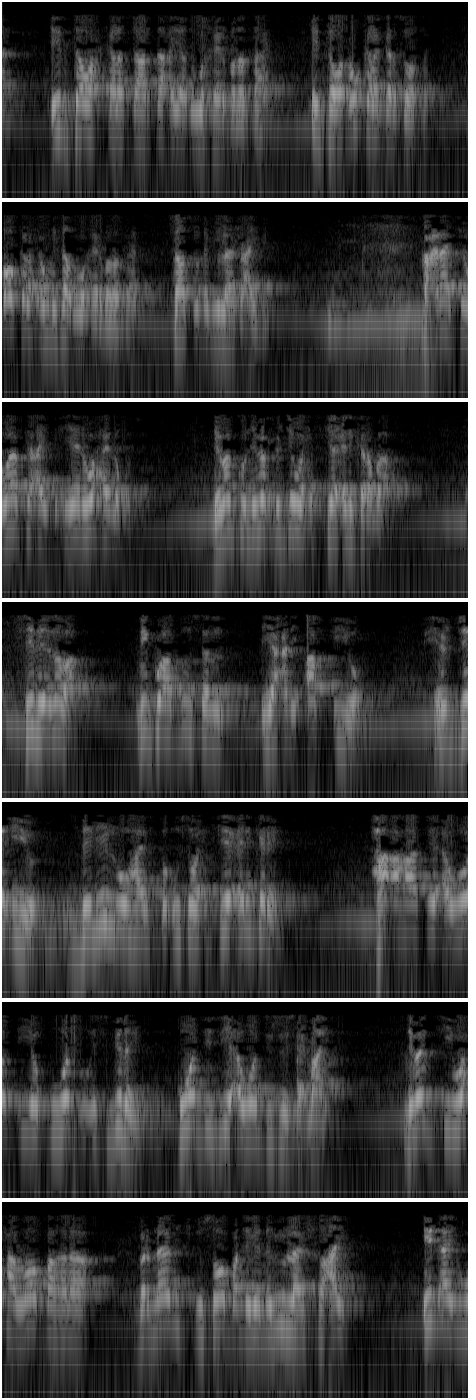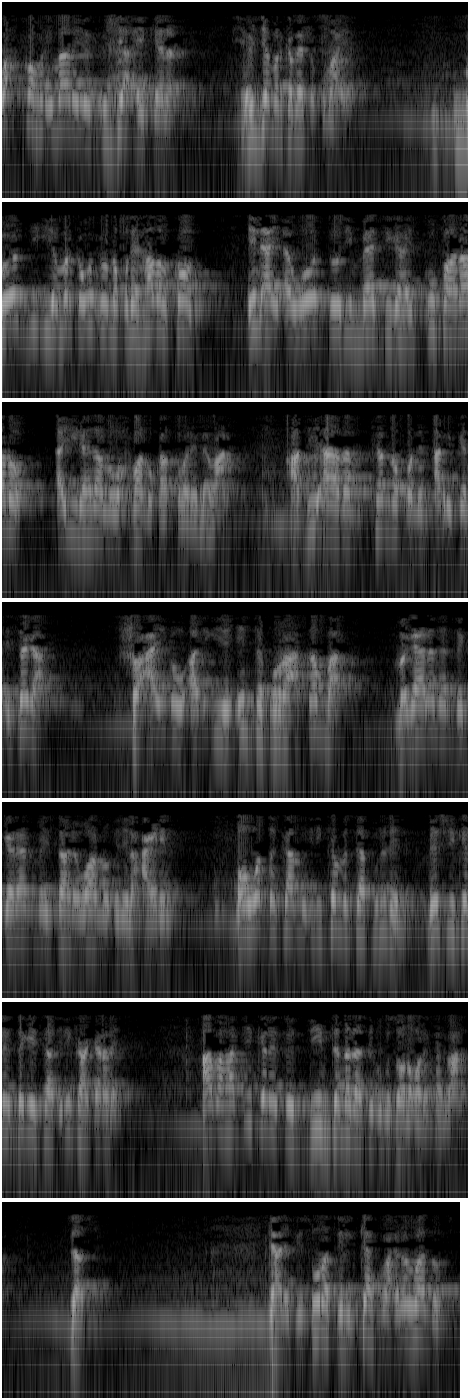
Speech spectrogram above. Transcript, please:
inta wax kala saarta ayaad ugu khayr badan tahay. Inta wax u kala garsoorta oo kala xugnisaad ugu khayr badan tahay. Saasuu nabiyulahi shucayb macnaha jawaabta ay bixiyeen waxay noqotay. Nimanku nima xujo wax iskaga celin kara maa sideedaba ninku hadduusan yani af iyo xujo iyo daliil uu haysto uusan wax iskaga celin karin ha ahaatee awood iyo quwad uu isbidayo quwadiis iyo awooddiisu isticmaali. Nimankii waxaa loo baahnaa barnaamijkuu soo bandhigay nabiyullaahi shucayb in ay wax ka hor imaanayo xujo ay keenaan. Xujo marka meesha kuma goodi iyo marka wuxuu noqday hadalkoodu in ay awoodoodii maadigahayd ku faanaano ay yidhahdaan waxbaanu kaa qabanana mana haddii aadan ka noqonin arrinkan isaga shucaybow adig iyo inta ku raacsanba magaaladan deganaan maysaane waanu idin caydhin oo wadankaanu idinka masaafurinayna meeshii kale degaysaan idinkaa garanay. Ama haddii kaleeto diintanada dib ugu soo noqonaysaan mana saas yani fii suurati lkahf waxay noo imaan doonta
